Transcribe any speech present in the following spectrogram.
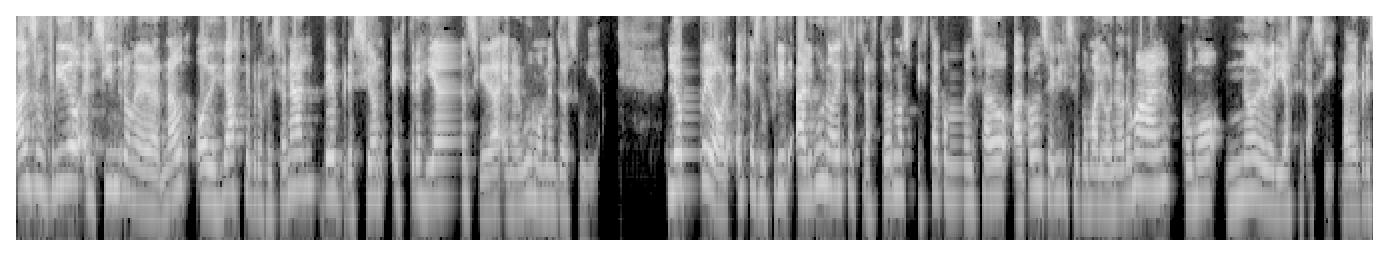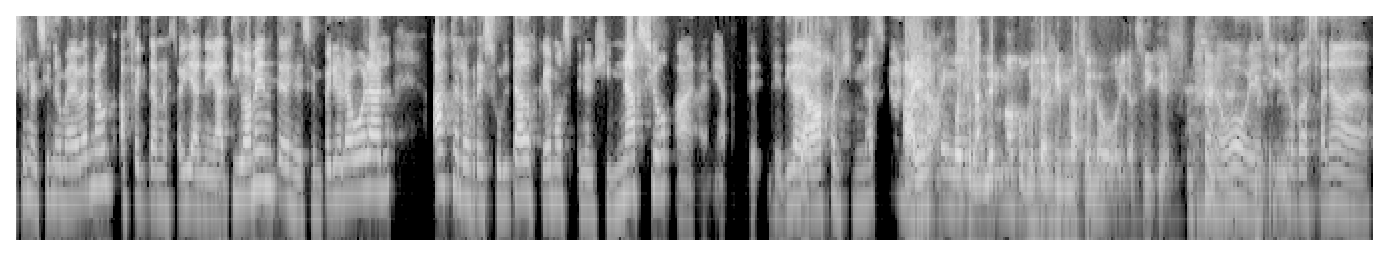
han sufrido el síndrome de burnout o desgaste profesional, depresión, estrés y ansiedad en algún momento de su vida. Lo peor es que sufrir alguno de estos trastornos está comenzado a concebirse como algo normal, como no debería ser así. La depresión y el síndrome de burnout afectan nuestra vida negativamente, desde el desempeño laboral hasta los resultados que vemos en el gimnasio. Ah, mira, te, te tira de Bueno. abajo el gimnasio. no Ahí no tengo problema porque yo al gimnasio no voy, así que. Yo no voy, así que no pasa nada.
